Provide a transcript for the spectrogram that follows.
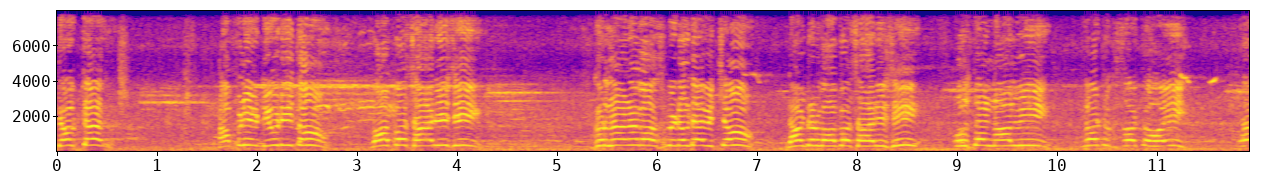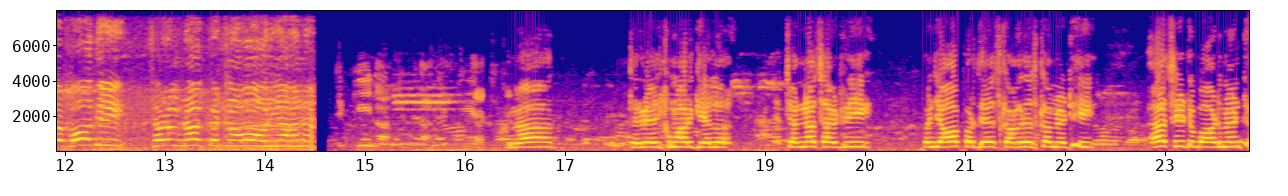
ਡਾਕਟਰ ਆਪਣੀ ਡਿਊਟੀ ਤੋਂ ਵਾਪਸ ਆ ਰਹੀ ਸੀ। ਗੁਰੂ ਨਾਨਕ ਹਸਪੀਟਲ ਦੇ ਵਿੱਚੋਂ ਡਾਕਟਰ ਵਾਪਸ ਆ ਰਹੀ ਸੀ। ਉਸ ਦੇ ਨਾਲ ਵੀ ਲੁੱਟ ਖਸੁੱਟ ਹੋਈ। ਇਹ ਬਹੁਤ ਹੀ ਸ਼ਰਮਨਾਕ ਘਟਨਾਵਾਂ ਹੋ ਰਹੀਆਂ ਹਨ। ਮੈਂ Tarvej Kumar Gill Channa secretary Punjab Pradesh Congress committee SC department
